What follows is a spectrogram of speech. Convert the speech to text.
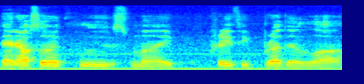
That also includes my crazy brother-in-law.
